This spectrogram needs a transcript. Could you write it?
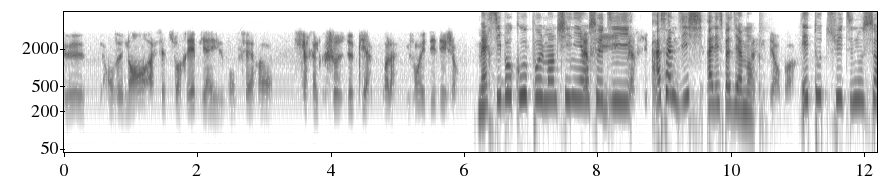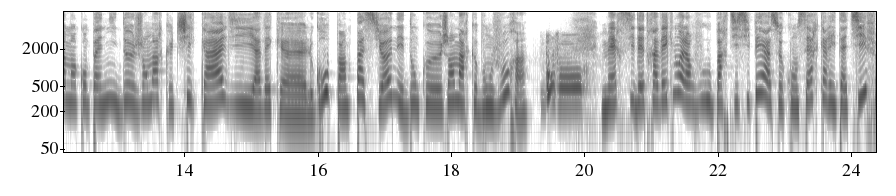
que en venant à cette soirée, eh bien, ils vont faire, euh, faire quelque chose de bien. Voilà, ils vont aider des gens. Merci beaucoup, Paul Mancini. On se dit à samedi à l'Espace Diamant. Et tout de suite, nous sommes en compagnie de Jean-Marc Tchekal avec euh, le groupe hein, Passionne. Et donc, euh, Jean-Marc, bonjour. Bonjour. Merci d'être avec nous. Alors, vous participez à ce concert caritatif.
